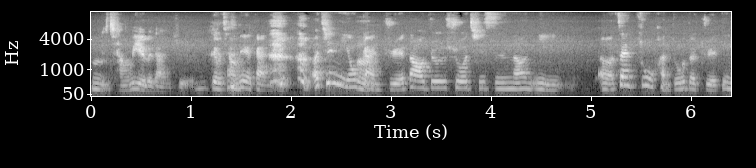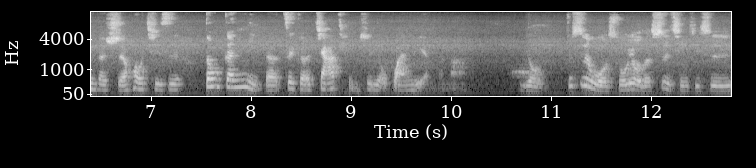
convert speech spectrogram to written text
嗯。强烈的感觉，有强烈的感觉，而且你有感觉到，就是说，其实呢，你。呃，在做很多的决定的时候，其实都跟你的这个家庭是有关联的。吗？有，就是我所有的事情，其实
